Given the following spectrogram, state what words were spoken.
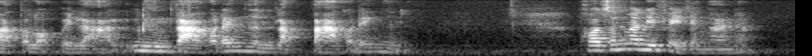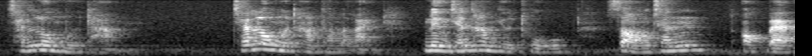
มาตลอดเวลา ลืมตาก็ได้เงินหลับตาก็ได้เงิน พอฉัน manifest อย่างนั้นอะฉันลงมือทำ ฉันลงมือทำทำอะไรหนึ่งฉันทำ YouTube สองฉันออกแบบ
